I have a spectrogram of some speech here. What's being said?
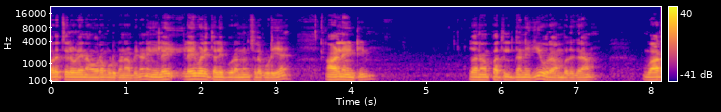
உரச்செலவுல நான் உரம் கொடுக்கணும் அப்படின்னா நீங்கள் இலை இலைவழி தெளிப்புரங்கள்னு சொல்லக்கூடிய ஆல் நைன்டீன் உதாரணம் பத்து லிட்டர் தண்ணிக்கு ஒரு ஐம்பது கிராம் வார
